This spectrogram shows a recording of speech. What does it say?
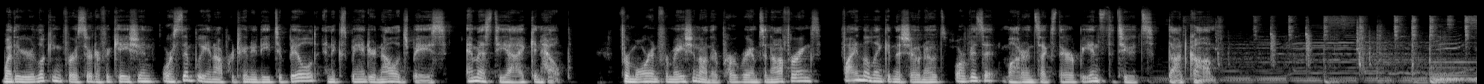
Whether you're looking for a certification or simply an opportunity to build and expand your knowledge base, MSTI can help. For more information on their programs and offerings, find the link in the show notes or visit modernsextherapyinstitutes.com.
